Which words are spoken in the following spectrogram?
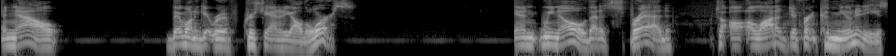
And now they want to get rid of Christianity all the worse. And we know that it's spread to a, a lot of different communities.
